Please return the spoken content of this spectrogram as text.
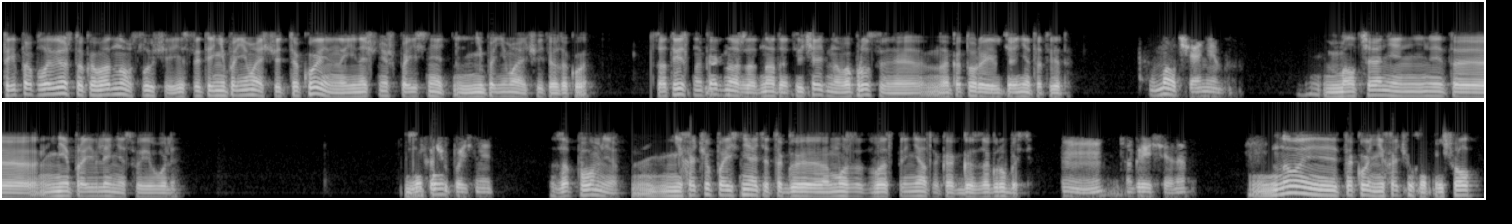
Ты поплывешь только в одном случае, если ты не понимаешь, что это такое, и начнешь пояснять, не понимая, что это такое. Соответственно, как надо, надо отвечать на вопросы, э, на которые у тебя нет ответа. Молчанием. Молчание не- – это не проявление своей воли. Не Запом- хочу пояснять. Запомни, не хочу пояснять, это может восприняться как за грубость. Мгм. Агрессия, да? Ну и такой не хочуха пришел.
